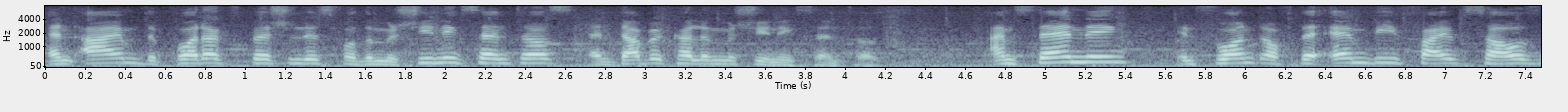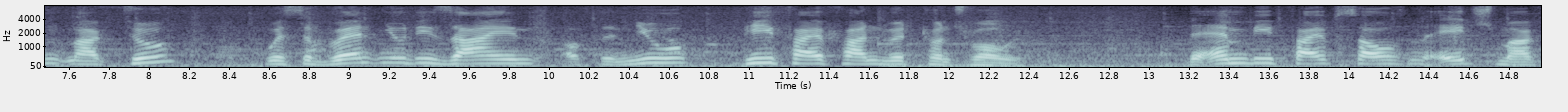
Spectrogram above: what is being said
and I'm the product specialist for the machining centers and double column machining centers. I'm standing in front of the MB5000 Mark II with the brand new design of the new P500 control. The MB5000H Mark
